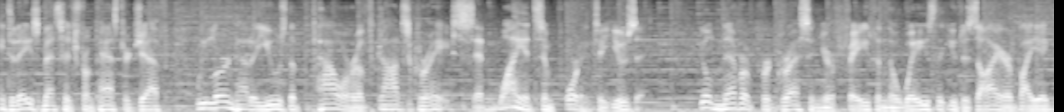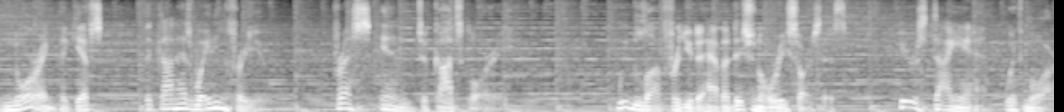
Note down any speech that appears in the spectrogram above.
In today's message from Pastor Jeff, we learned how to use the power of God's grace and why it's important to use it. You'll never progress in your faith in the ways that you desire by ignoring the gifts that God has waiting for you. Press into God's glory. We'd love for you to have additional resources. Here's Diane with more.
